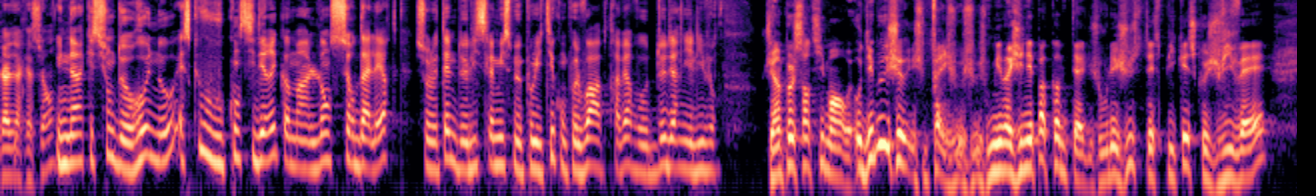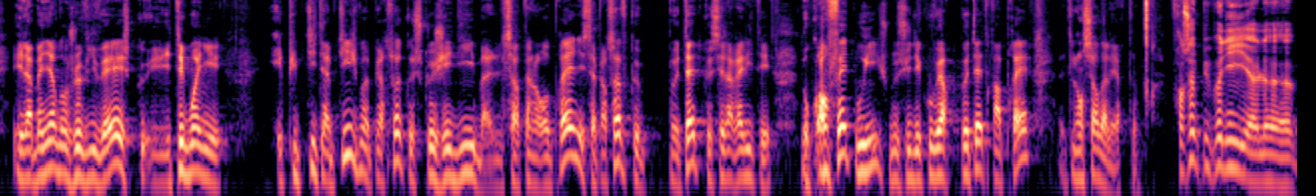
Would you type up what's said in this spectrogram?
Dernière question. Une dernière question de Renaud. Est-ce que vous vous considérez comme un lanceur d'alerte sur le thème de l'islamisme politique? On peut le voir à travers vos deux derniers livres. J'ai un peu le sentiment. Au début, je ne m'imaginais pas comme tel. Je voulais juste expliquer ce que je vivais et la manière dont je le vivais et, et témoigner. Et puis petit à petit, je m'aperçois que ce que j'ai dit, ben, certains le reprennent et s'aperçoivent que peut-être que c'est la réalité. Donc en fait, oui, je me suis découvert peut-être après lanceur d'alerte. François Pupponi, euh, le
